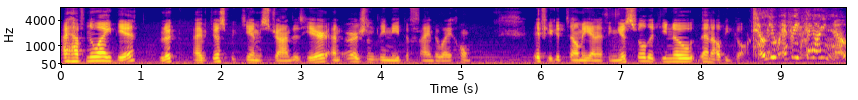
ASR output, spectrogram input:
I have no idea. Look, I've just become stranded here and urgently need to find a way home. If you could tell me anything useful that you know, then I'll be gone. Tell you everything I know?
